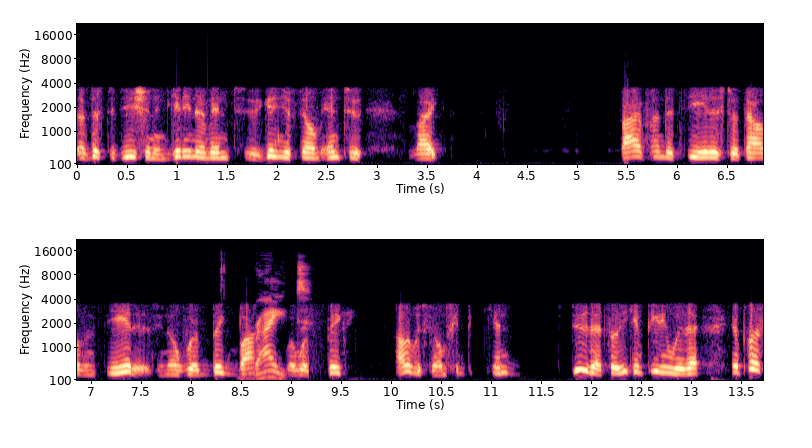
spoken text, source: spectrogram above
of distribution and getting them into getting your film into like 500 theaters to 1,000 theaters, you know, where big box, Right. where, where big Hollywood films can, can do that. So you're competing with that. And plus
